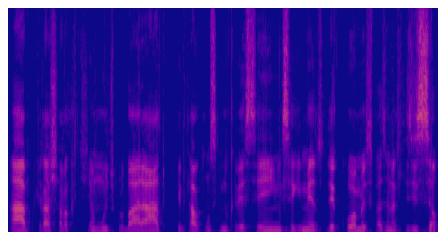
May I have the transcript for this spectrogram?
ah, porque ele achava que tinha múltiplo barato, porque ele estava conseguindo crescer em segmentos de e-commerce, fazendo aquisição,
